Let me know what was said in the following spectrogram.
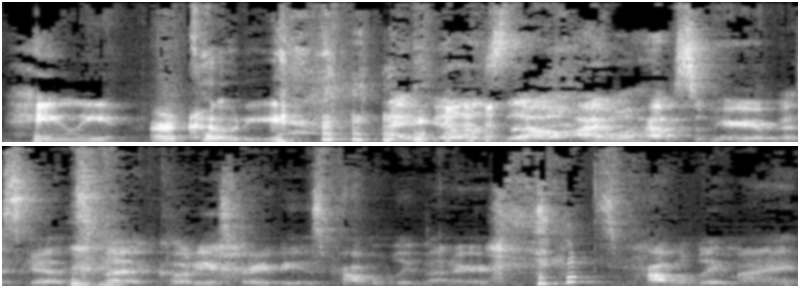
Haley or Cody. I feel as though I will have superior biscuits, but Cody's gravy is probably better. It's probably my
